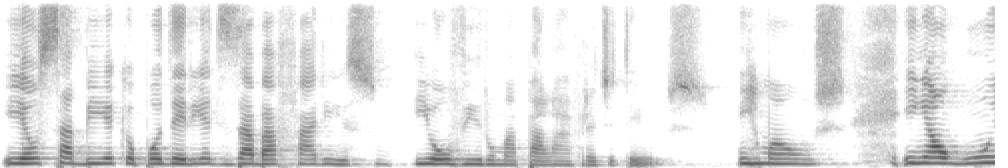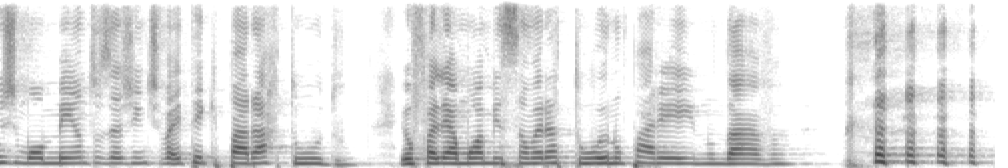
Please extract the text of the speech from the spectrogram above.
E eu sabia que eu poderia desabafar isso e ouvir uma palavra de Deus. Irmãos, em alguns momentos a gente vai ter que parar tudo. Eu falei, amor, a missão era tua, eu não parei, não dava.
